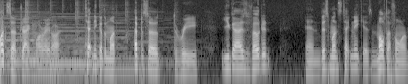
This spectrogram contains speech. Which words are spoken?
What's up, Dragon Ball Radar? Technique of the Month, Episode 3. You guys voted, and this month's technique is multiform.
